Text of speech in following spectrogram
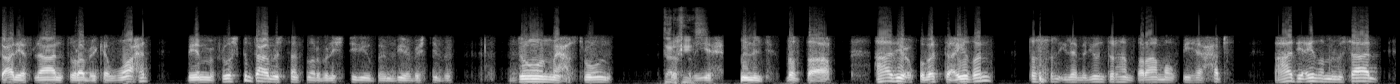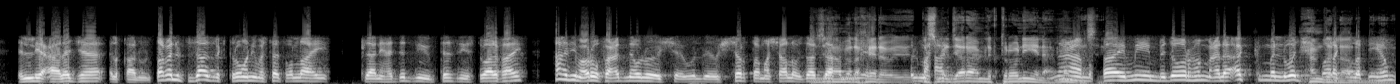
تعال يا فلان انت وربعي كم واحد؟ بيجمع فلوسكم. تعالوا نستثمر بنشتري وبنبيع بنشتري بدون ما يحصلون ترخيص. من الج- بالضبط. هذه عقوبتها أيضا تصل إلى مليون درهم غرامة وفيها حبس. فهذه أيضا من المسائل اللي عالجها القانون. طبعا الابتزاز الإلكتروني مسألة والله فلان يهددني ويبتزني السوالف هاي. هذه معروفة عندنا والش- والشرطة ما شاء الله وزاره جزاهم الله خير. قسم. الجرائم الإلكترونية نعم نعم ممتاز. قائمين بدورهم على أكمل وجه الحمد بارك لله الله رب فيهم.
